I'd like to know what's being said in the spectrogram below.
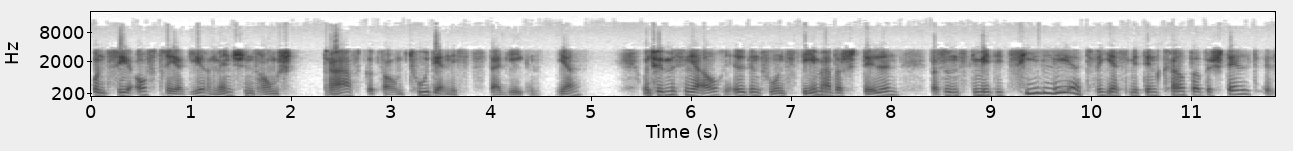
Und sehr oft reagieren Menschen, warum straft Gott, warum tut er nichts dagegen? Ja? Und wir müssen ja auch irgendwo uns dem aber stellen, was uns die Medizin lehrt, wie es mit dem Körper bestellt ist.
